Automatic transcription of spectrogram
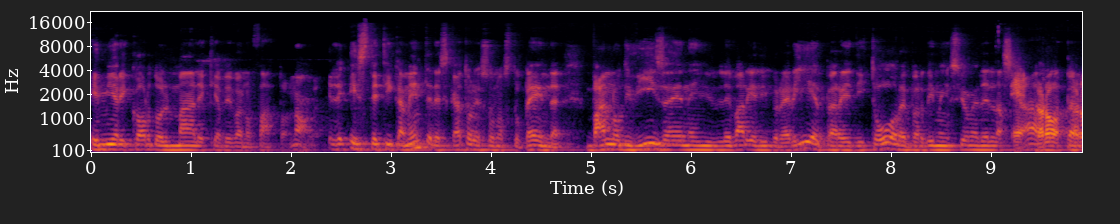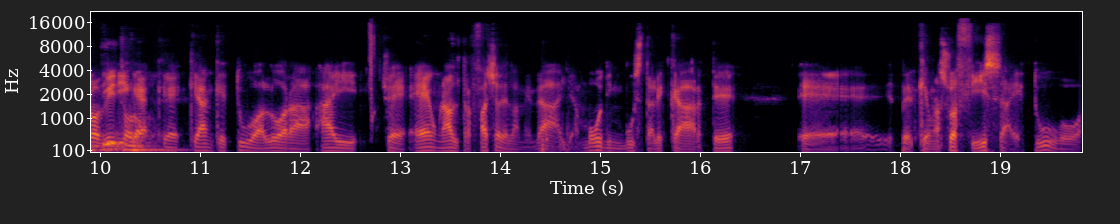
e mi ricordo il male che avevano fatto. No, esteticamente le scatole sono stupende, vanno divise nelle varie librerie per editore, per dimensione della Eh, scatola, però, per però vedi che, che- che anche tu allora hai, cioè è un'altra faccia della medaglia. Modi imbusta le carte eh, perché è una sua fissa e tu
